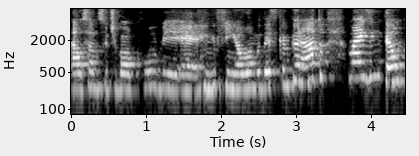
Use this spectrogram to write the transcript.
ao Santos Futebol Clube, é, enfim, ao longo desse campeonato. Mas então,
